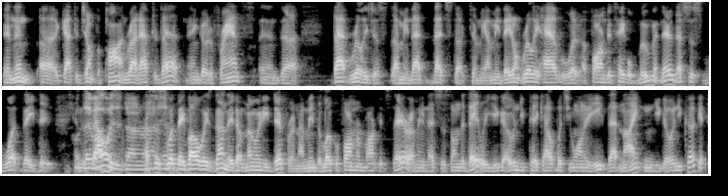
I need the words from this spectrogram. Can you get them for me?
and then uh, got to jump the pond right after that and go to France. And uh, that really just i mean that that stuck to me. I mean they don't really have what a farm to table movement there. That's just what they do. What they've South, always done right? that's just yeah. what they've always done. They don't know any different. I mean the local farmer market's there. I mean that's just on the daily. You go and you pick out what you want to eat that night and you go and you cook it.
